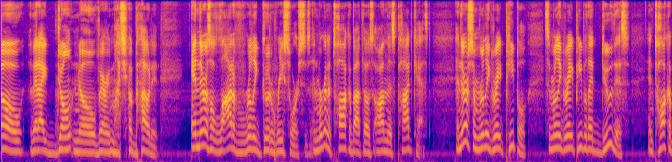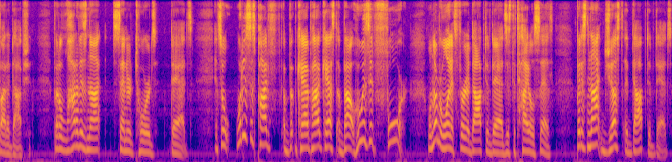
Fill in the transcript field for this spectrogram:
Know that I don't know very much about it. And there is a lot of really good resources, and we're going to talk about those on this podcast. And there are some really great people, some really great people that do this and talk about adoption. But a lot of it is not centered towards dads. And so, what is this pod, podcast about? Who is it for? Well, number one, it's for adoptive dads, as the title says. But it's not just adoptive dads.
